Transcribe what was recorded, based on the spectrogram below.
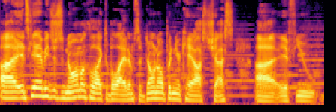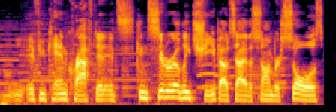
uh, it's gonna be just a normal collectible item. So don't open your chaos chest uh, if you if you can craft it. It's considerably cheap outside of the somber souls,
